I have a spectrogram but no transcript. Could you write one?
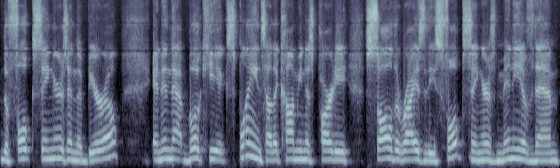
the folk singers and the bureau. And in that book he explains how the communist party saw the rise of these folk singers many of them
